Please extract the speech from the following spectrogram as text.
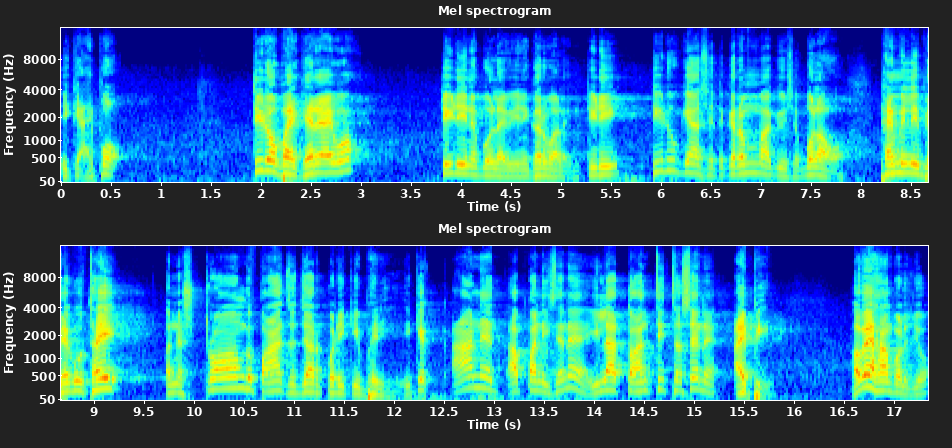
એ કે આપ્યો ટીડોભાઈ ઘરે આવ્યો, ટીડીને બોલાવી, એની ઘરવાળી. ટીડી, ટીડું ક્યાં છે? તો કે રમવા ગયું છે. બોલાવો. ફેમિલી ભેગું થઈ અને સ્ટ્રોંગ પાંચ હજાર પડીકી ભરી. એ કે, આને આપવાની છે ને? ઈલાજ તો આનથી જ થશે ને? આપી હવે સાંભળજો.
